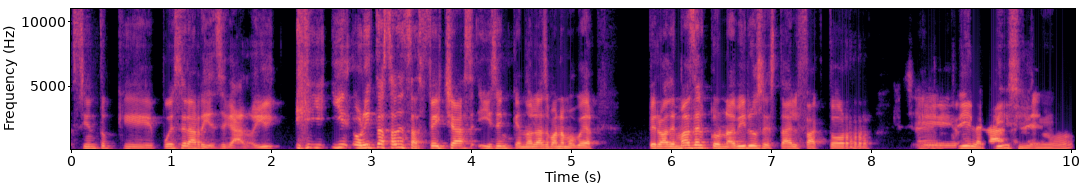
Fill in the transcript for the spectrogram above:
siento que puede ser arriesgado. Y, y, y, ahorita están estas fechas y dicen que no las van a mover, pero además del coronavirus está el factor... Eh, sí, la crisis, ¿no?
